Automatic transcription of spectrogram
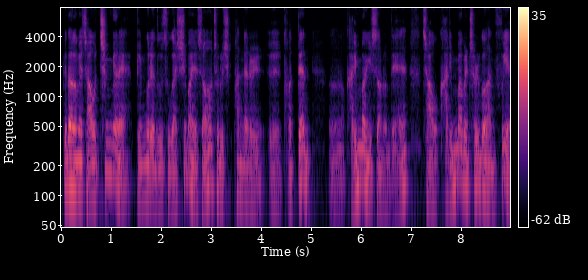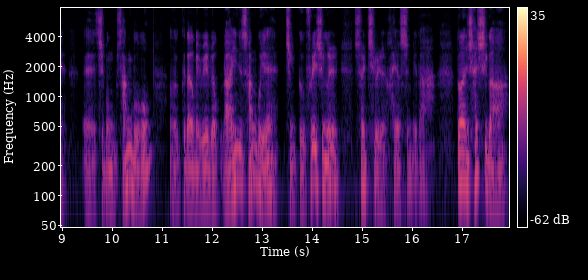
그 다음에 좌우 측면에 빗물의 누수가 심하여서 조류식 판넬을 에, 덧댄 어, 가림막이 있었는데 좌우 가림막을 철거한 후에 에, 지붕 상부 어, 그 다음에 외벽 라인 상부에 징크 프레싱을 설치를 하였습니다. 또한 샤시가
